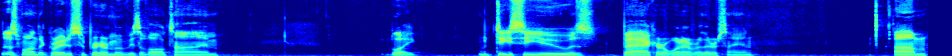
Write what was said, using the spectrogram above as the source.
"This is one of the greatest superhero movies of all time." Like, DCU is back or whatever they're saying. Um,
